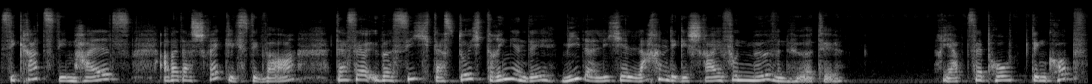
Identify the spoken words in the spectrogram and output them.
Sie kratzte im Hals, aber das Schrecklichste war, dass er über sich das durchdringende, widerliche, lachende Geschrei von Möwen hörte. Riabzep hob den Kopf,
